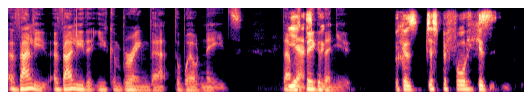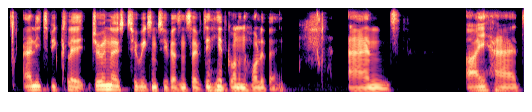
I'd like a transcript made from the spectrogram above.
a, value, a value that you can bring that the world needs. That yes, was bigger than you because just before, because I need to be clear, during those two weeks in 2017, he had gone on holiday, and I had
